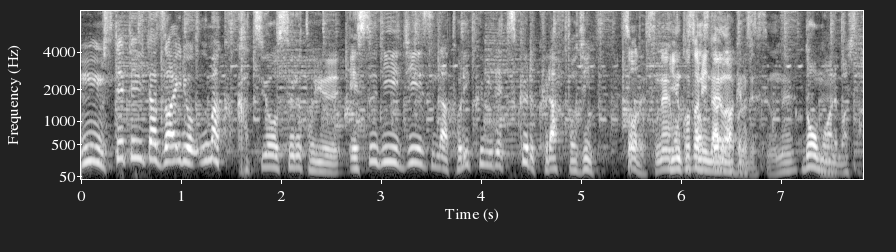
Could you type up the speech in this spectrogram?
うん、捨てていた材料をうまく活用するという SDGs な取り組みで作るクラフトジン。そうですね。いうことになるわけです。よね。どう思われました、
